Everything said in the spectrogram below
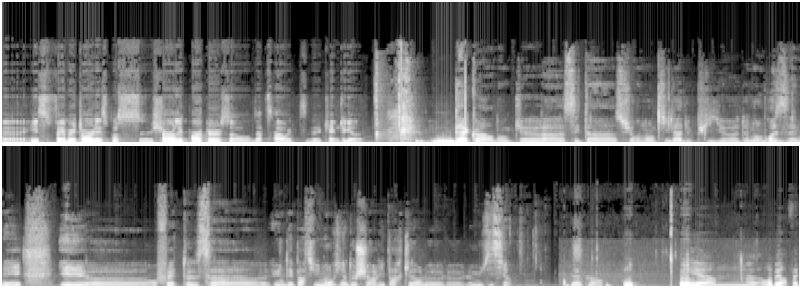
Uh, his favorite artist was uh, Charlie Parker, so that's how it came together. D'accord, donc euh, c'est un surnom qu'il a depuis euh, de nombreuses années et euh, en fait ça, une des parties du nom vient de Charlie Parker, le, le, le musicien. D'accord. Mmh. Et Robert, en fait,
